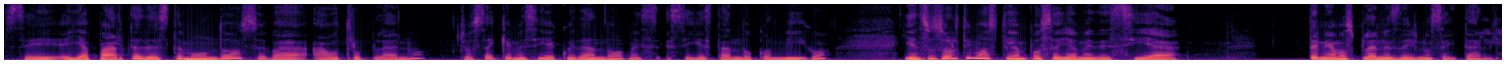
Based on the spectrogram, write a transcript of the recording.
Se, ella parte de este mundo, se va a otro plano. Yo sé que me sigue cuidando, me sigue estando conmigo. Y en sus últimos tiempos ella me decía, teníamos planes de irnos a Italia.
